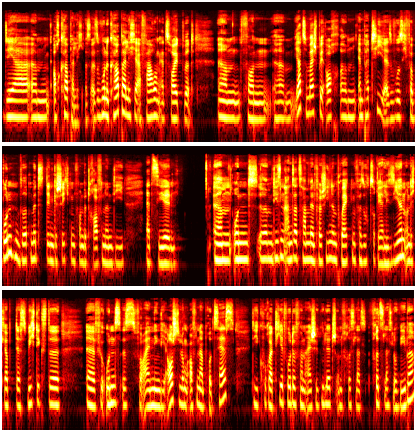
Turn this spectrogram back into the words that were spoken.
der ähm, auch körperlich ist, also wo eine körperliche Erfahrung erzeugt wird ähm, von, ähm, ja, zum Beispiel auch ähm, Empathie, also wo sich verbunden wird mit den Geschichten von Betroffenen, die erzählen. Ähm, und ähm, diesen Ansatz haben wir in verschiedenen Projekten versucht zu realisieren. Und ich glaube, das Wichtigste äh, für uns ist vor allen Dingen die Ausstellung offener Prozess, die kuratiert wurde von Aische Gülec und Fritz, Fritz Laszlo Weber.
